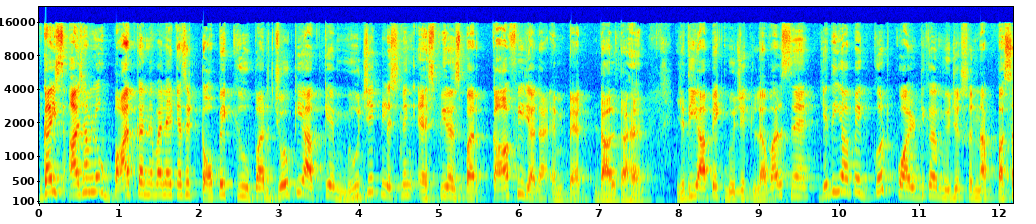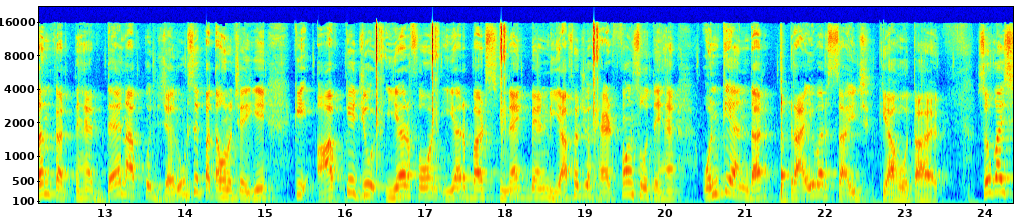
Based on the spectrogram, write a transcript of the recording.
गाइस आज हम लोग बात करने वाले हैं एक ऐसे टॉपिक के ऊपर जो कि आपके म्यूज़िक लिसनिंग एक्सपीरियंस पर काफ़ी ज़्यादा इम्पैक्ट डालता है। यदि आप एक म्यूज़िक लवर्स हैं, यदि आप एक गुड क्वालिटी का म्यूज़िक सुनना पसंद करते हैं देन आपको ज़रूर से पता होना चाहिए कि आपके जो ईयरफोन ईयरबड्स नेक बैंड या फिर जो हेडफोन्स होते हैं, उनके अंदर ड्राइवर साइज़ क्या होता है। सो गाइस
